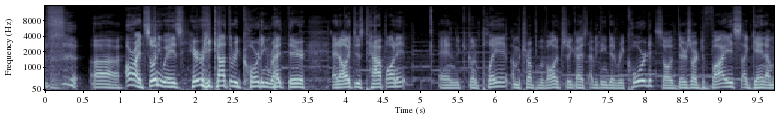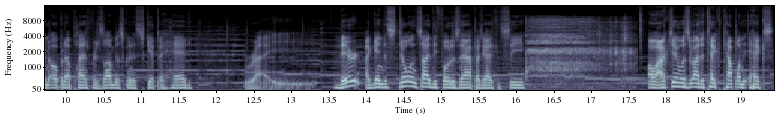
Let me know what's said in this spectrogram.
uh, Alright, so anyways, here we got the recording right there. And all do is tap on it and we're gonna play it. I'm gonna turn up the volume, show you guys everything did record. So there's our device. Again, I'm gonna open up Plants for Zombies. Gonna skip ahead right there. Again, it's still inside the Photos app, as you guys can see. Oh, actually, I was about to take, tap on the X.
